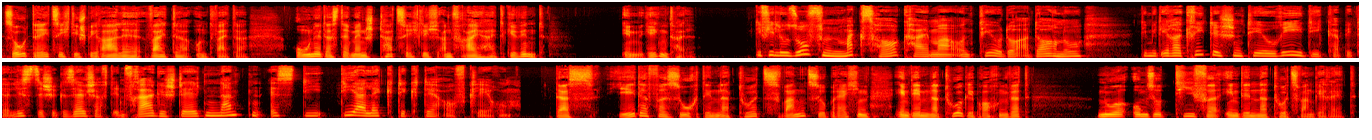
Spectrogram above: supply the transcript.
So dreht sich die Spirale weiter und weiter, ohne dass der Mensch tatsächlich an Freiheit gewinnt. Im Gegenteil. Die Philosophen Max Horkheimer und Theodor Adorno die mit ihrer kritischen Theorie die kapitalistische Gesellschaft in Frage stellten, nannten es die Dialektik der Aufklärung. Dass jeder Versuch, den Naturzwang zu brechen, in dem Natur gebrochen wird, nur umso tiefer in den Naturzwang gerät.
